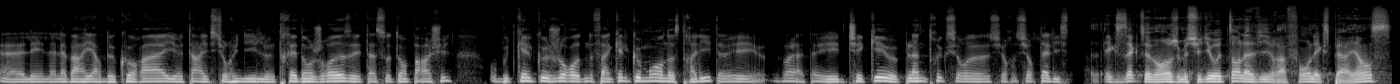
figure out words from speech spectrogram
euh, la, barrière de corail, tu arrives sur une île très dangereuse et tu as sauté en parachute. Au bout de quelques jours, enfin quelques mois en Australie, tu avais, voilà, avais checké plein de trucs sur, sur, sur ta liste. Exactement, je me suis dit autant la vivre à fond, l'expérience.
